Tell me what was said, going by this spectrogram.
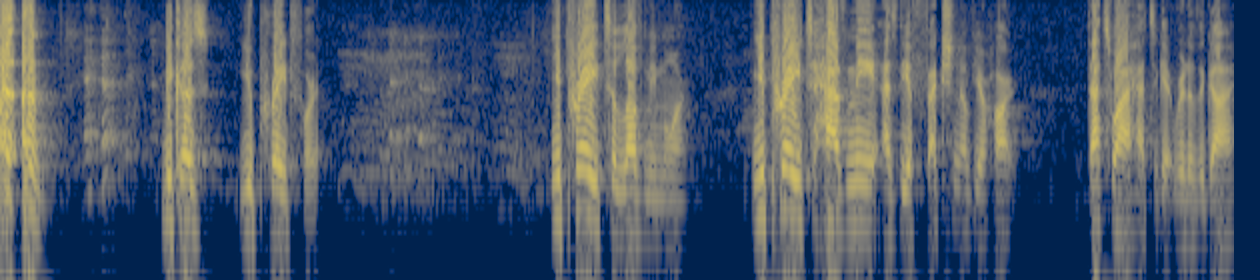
because you prayed for it. You prayed to love me more. You prayed to have me as the affection of your heart. That's why I had to get rid of the guy.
